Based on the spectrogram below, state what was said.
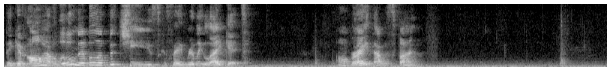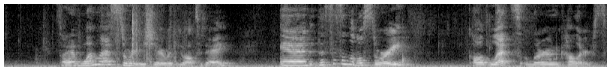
They can all have a little nibble of the cheese because they really like it. All right, that was fun. So I have one last story to share with you all today. And this is a little story called Let's Learn Colors.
